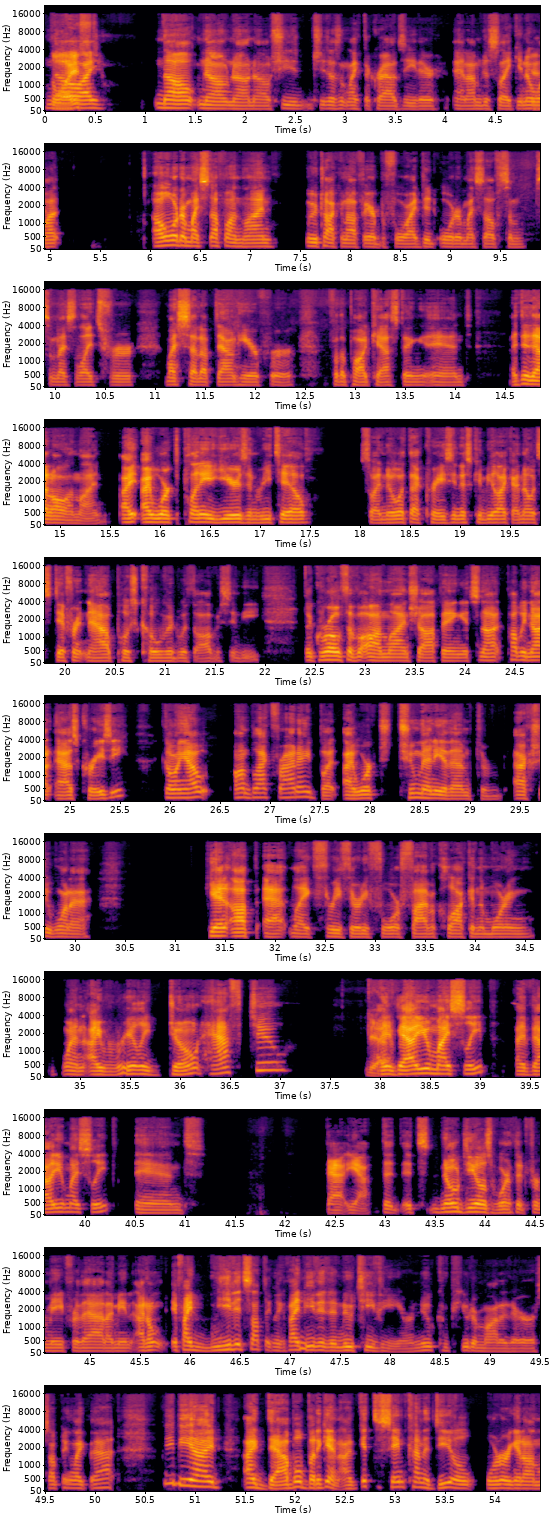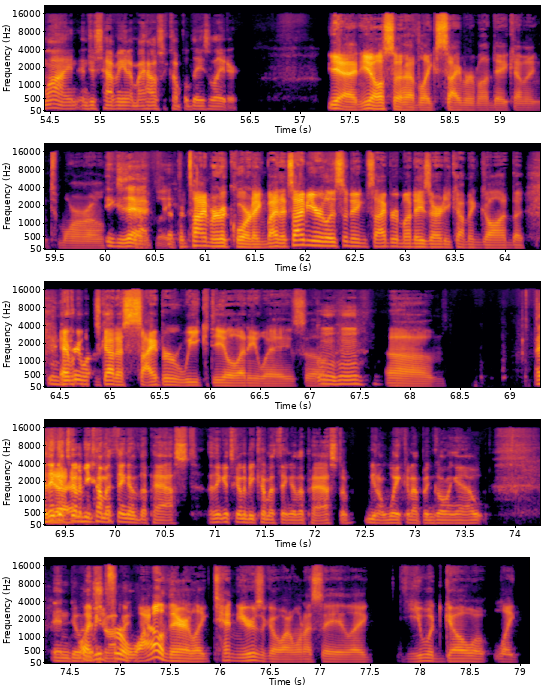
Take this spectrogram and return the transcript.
The no, wife? I, no, no, no, no. She she doesn't like the crowds either. And I'm just like, you know Okay. what? I'll order my stuff online. We were talking off air before. I did order myself some some nice lights for my setup down here for for the podcasting, and I did that all online. I I worked plenty of years in retail, so I know what that craziness can be like. I know it's different now post COVID with obviously the the growth of online shopping. It's not probably not as crazy going out on Black Friday, but I worked too many of them to actually want to get up at like 3 5 o'clock in the morning when I really don't have to. Yeah. I value my sleep. I value my sleep. And that, yeah, that it's no deal is worth it for me for that. I mean, I don't, if I needed something, like if I needed a new TV or a new computer monitor or something like that, maybe I'd, I'd dabble. But again, I get the same kind of deal ordering it online and just having it at my house a couple days later. Yeah, and you also have like Cyber Monday coming tomorrow. Exactly. At the time of recording, by the time you're listening, Cyber Monday's already come and gone, but Mhm. everyone's got a Cyber Week deal anyway. So, Mhm. um, I think Yeah, it's going to become a thing of the past. I think it's going to become a thing of the past of you know waking up and going out and doing. well, I mean, for a while there, like 10 years ago, I want to say, like, you would go like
